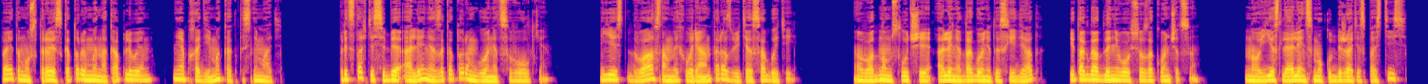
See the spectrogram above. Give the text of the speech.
Поэтому стресс, который мы накапливаем, необходимо как-то снимать. Представьте себе оленя, за которым гонятся волки. Есть два основных варианта развития событий. В одном случае оленя догонят и съедят, и тогда для него все закончится. Но если олень смог убежать и спастись,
